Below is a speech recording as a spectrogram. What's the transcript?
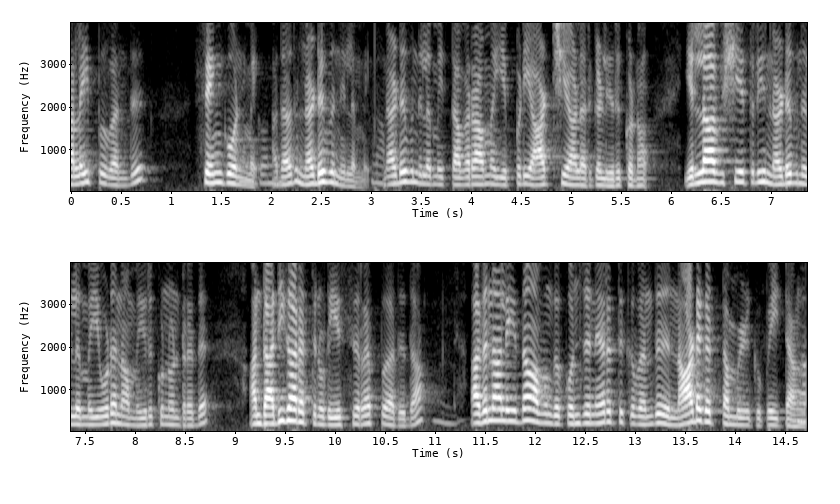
தலைப்பு வந்து செங்கோன்மை அதாவது நடுவு நிலைமை. நடுவு நிலைமை தவறாம எப்படி ஆட்சியாளர்கள் இருக்கணும்? எல்லா விஷயத்துலையும் நடுவு நிலைமையோட நாம இருக்கணுன்றது அந்த அதிகாரத்தினுடைய சிறப்பு அதுதான். அதனாலே தான் அவங்க கொஞ்ச நேரத்துக்கு வந்து நாடகத் தமிழுக்கு போயிட்டாங்க.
